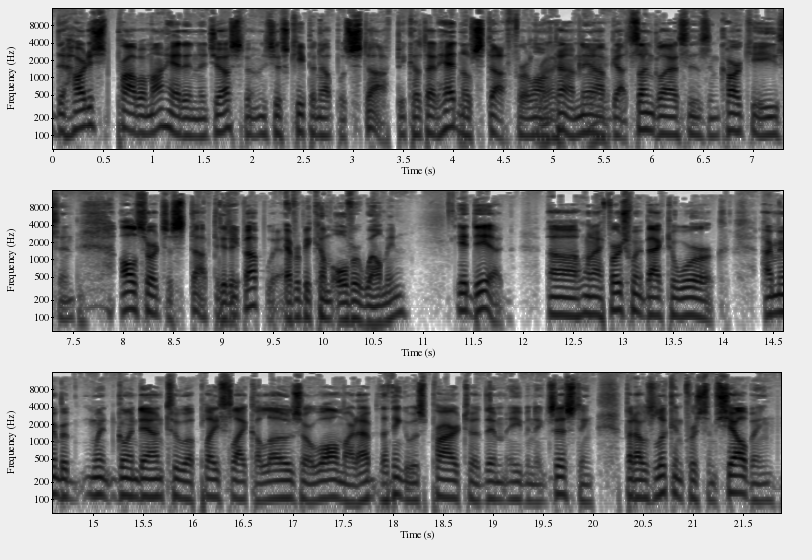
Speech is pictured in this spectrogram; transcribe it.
the hardest problem I had in adjustment was just keeping up with stuff because I'd had no stuff for a long right, time. Now right. I've got sunglasses and car keys and all sorts of stuff to did keep up with. Ever become overwhelming? It did. Uh, when I first went back to work, I remember went going down to a place like a Lowe's or Walmart. I, I think it was prior to them even existing, but I was looking for some shelving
